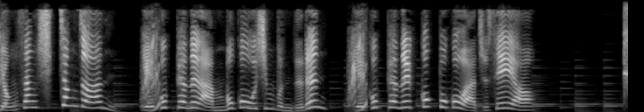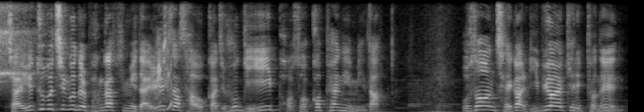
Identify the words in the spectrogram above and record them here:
영상 시청 전 예고편을 안 보고 오신 분들은 예고편을 꼭 보고 와주세요. 자 유튜브 친구들 반갑습니다. 1445까지 후기 버서커 편입니다. 우선 제가 리뷰할 캐릭터는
